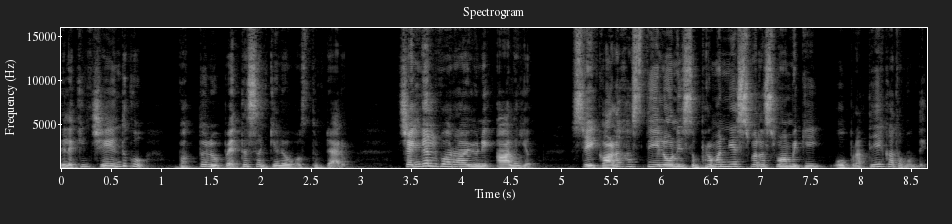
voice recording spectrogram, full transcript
తిలకించేందుకు భక్తులు పెద్ద సంఖ్యలో వస్తుంటారు. చెంగల్వరాయుని ఆలయం శ్రీ కాళహస్తిలోని సుబ్రహ్మణ్యేశ్వర స్వామికి ఓ ప్రత్యేకత ఉంది.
